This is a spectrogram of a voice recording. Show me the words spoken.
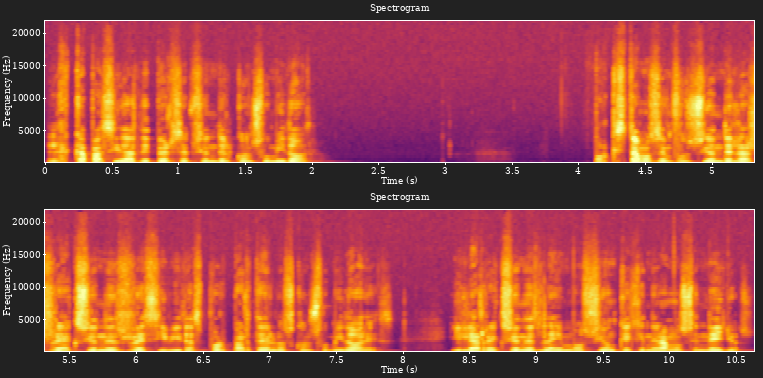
la capacidad de percepción del consumidor. Porque estamos en función de las reacciones recibidas por parte de los consumidores. Y la reacción es la emoción que generamos en ellos.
